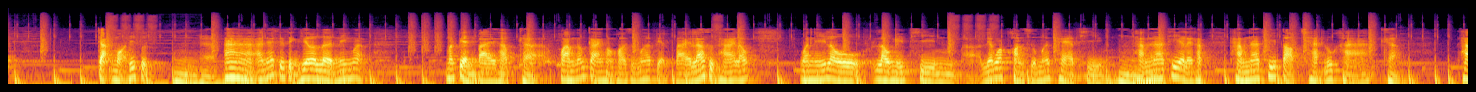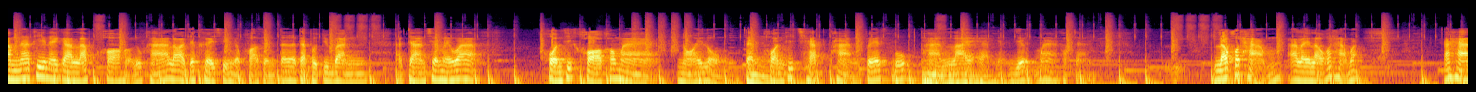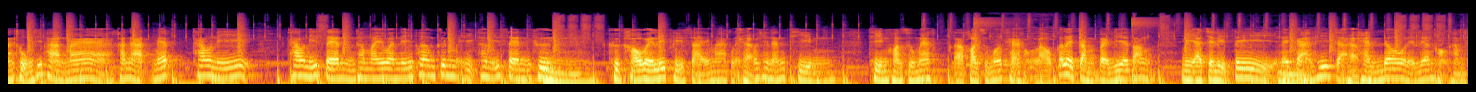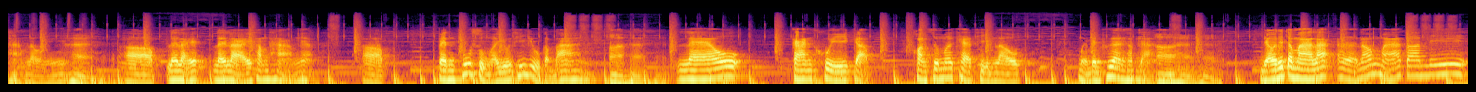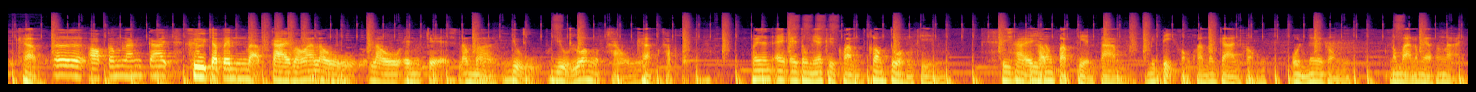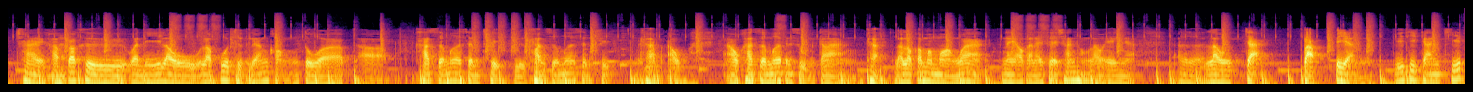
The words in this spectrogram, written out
จะเหมาะที่สุด อืมฮะ อ่า อันนี้คือสิ่งที่เราเรียนรู้ว่า มันเปลี่ยนไปครับ ครับอ่าความต้องการของคอน sumer เปลี่ยนไป แล้วสุดท้ายแล้ว วันนี้เราเรามีทีมอ่าเรียกว่า consumer care team อืมทำหน้าที่อะไรครับ ทำหน้าที่ตอบแชทลูกค้าครับทำหน้าที่ในการรับคอของลูกค้า เราอาจจะเคยชินกับ call center แต่ปัจจุบันอาจารย์เชื่อไหมว่า คนที่คอเข้ามาน้อยลง แต่อืมคนที่แชทผ่าน Facebook ผ่านอืม Line แอดเนี่ยเยอะมากครับอาจารย์ แล้วเขาถามอะไรเราเขาถามว่า อาหารถุงที่ผ่านมาขนาดเม็ดเท่านี้ เท่านี้เซนทำไมวันนี้เพิ่มขึ้นมาอีกเท่านี้เซนคือมคือเขา very precise มากเลย ครับ เพราะฉะนั้นทีมทีม consumer อ่า consumer care ของเราก็เลยจำเป็นที่จะต้องมี agility ในการที่จะ ครับ handle ในเรื่องของคำถามเหล่านี้ ฮะอ่าหลาย ๆ หลาย ๆคำถามเนี่ยอ่าเป็นผู้สูงอายุที่อยู่กับบ้าน อ่าฮะ แล้วการคุยกับ consumer care team เรา เหมือนเป็นเพื่อนครับอาจารย์อ่าฮะฮะเดี๋ยววันนี้จะมาละเออน้องหมาตอนนี้ครับเออออกกำลังกาย คือจะเป็นแบบกลายมาว่าเราเรา engage แล้วก็อยู่อยู่ร่วมกับเขาครับครับผมเพราะฉะนั้นไอ้ไอ้ตรงเนี้ยคือความคล่องตัวของทีมที่ใช่ที่ครับต้องปรับเปลี่ยนตามมิติของความต้องการของโอนเนอร์ของน้องหมา น้องแมวทั้งหลาย ใช่ครับครับก็คือวันนี้เราเราพูดถึงเรื่องของตัวเอ่อ customer centric หรือ consumer centric นะครับเอาเอา customer เป็นศูนย์กลางครับแล้วเราก็มามองว่าใน organization ของเราเองเนี่ยเอ่อเราจะปรับเปลี่ยนวิธีการคิด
